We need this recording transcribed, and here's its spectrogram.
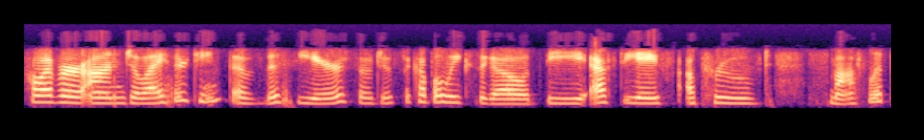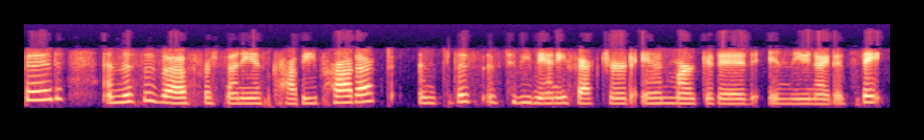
However, on July 13th of this year, so just a couple weeks ago, the FDA approved SMOFlipid, and this is a Fresenius Kabi product, and this is to be manufactured and marketed in the United States.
